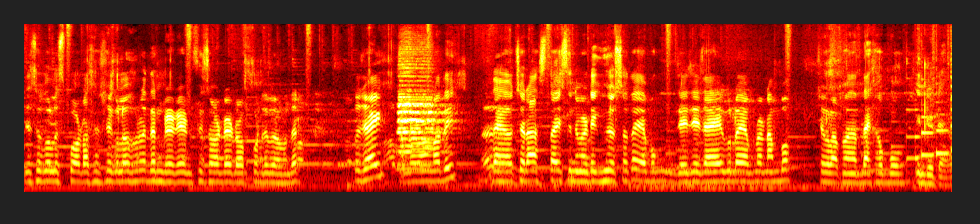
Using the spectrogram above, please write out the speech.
যে সকল স্পট আছে সেগুলো ঘুরে দেন red and fees order drop করে দেবে আমাদের। তো যাই, আমরা দেখা হচ্ছে রাস্তায় সিনেমাটিক ভিউর সাথে এবং যে যে জায়গাগুলোয় আমরা নামবো, সেগুলো আপনাদের দেখাবো ইন ডিটেল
